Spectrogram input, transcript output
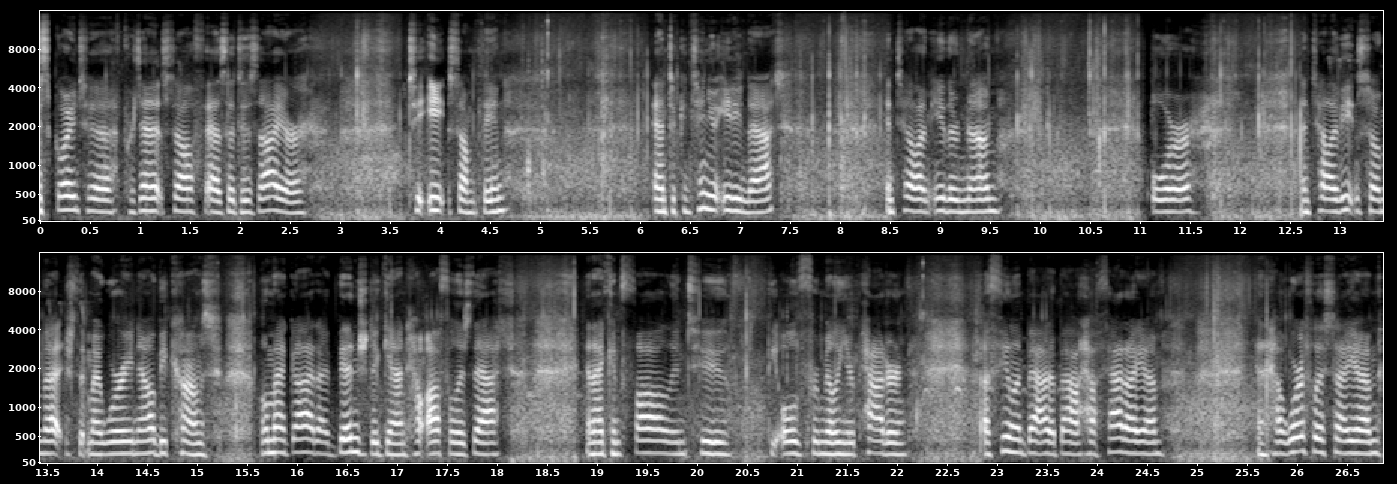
It's going to present itself as a desire to eat something and to continue eating that until I'm either numb or until I've eaten so much that my worry now becomes, oh my God, I binged again. How awful is that? And I can fall into the old familiar pattern of feeling bad about how fat I am and how worthless I am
